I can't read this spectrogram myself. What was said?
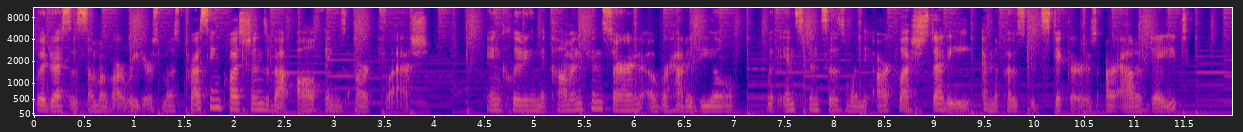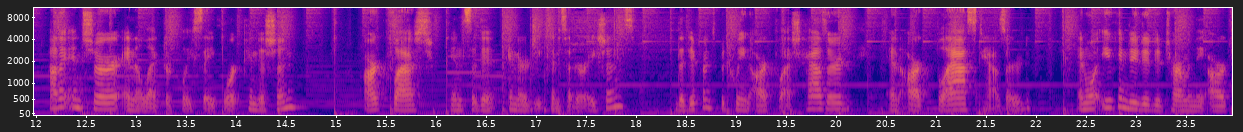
who addresses some of our readers' most pressing questions about all things arc flash, including the common concern over how to deal with instances when the arc flash study and the posted stickers are out of date, how to ensure an electrically safe work condition, arc flash incident energy considerations, the difference between arc flash hazard and arc blast hazard, and what you can do to determine the arc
